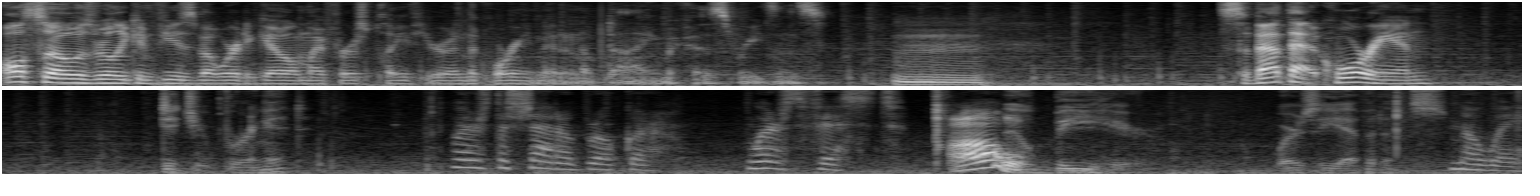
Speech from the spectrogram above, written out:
Also, I was really confused about where to go on my first playthrough, and the Quarian ended up dying because reasons. Hmm. So about that Quarian, Did you bring it? Where's the Shadow Broker? Where's Fist? Oh, They'll be here. Where's the evidence? No way.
